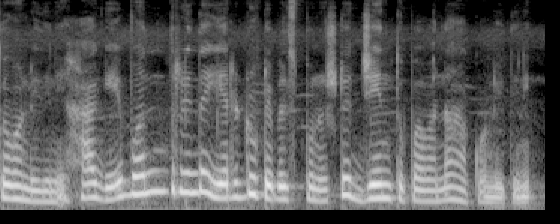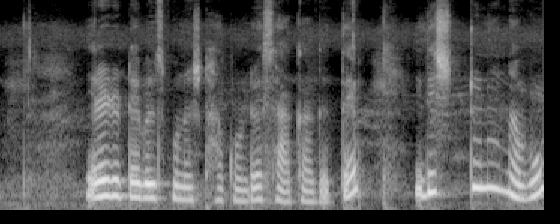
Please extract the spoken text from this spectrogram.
ತೊಗೊಂಡಿದ್ದೀನಿ. ಹಾಗೆ ಒಂದರಿಂದ ಎರಡು ಟೇಬಲ್ ಸ್ಪೂನಷ್ಟು ಜೇನುತುಪ್ಪವನ್ನು ಹಾಕ್ಕೊಂಡಿದ್ದೀನಿ ಎರಡು ಟೇಬಲ್ ಸ್ಪೂನಷ್ಟು ಹಾಕ್ಕೊಂಡ್ರೆ ಸಾಕಾಗುತ್ತೆ. ಇದಿಷ್ಟು ನಾವು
